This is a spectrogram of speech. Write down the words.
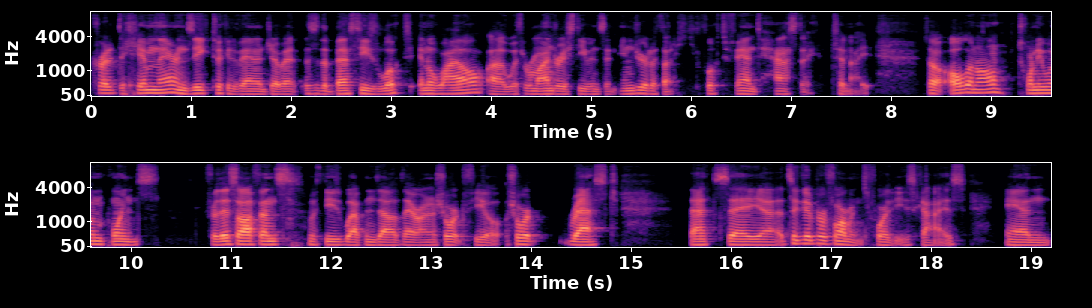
credit to him there, and Zeke took advantage of it. This is the best he's looked in a while uh, with Rhamondre Stevenson injured. I thought he looked fantastic tonight. So all in all, 21 points for this offense with these weapons out there on a short field, short rest. That's a uh, it's a good performance for these guys, and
